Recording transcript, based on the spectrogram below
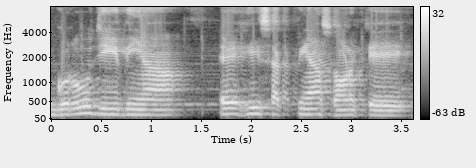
ਗੁਰੂ ਜੀ ਦੀਆਂ ਇਹੀ ਸ਼ਕਤੀਆਂ ਸੁਣ ਕੇ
